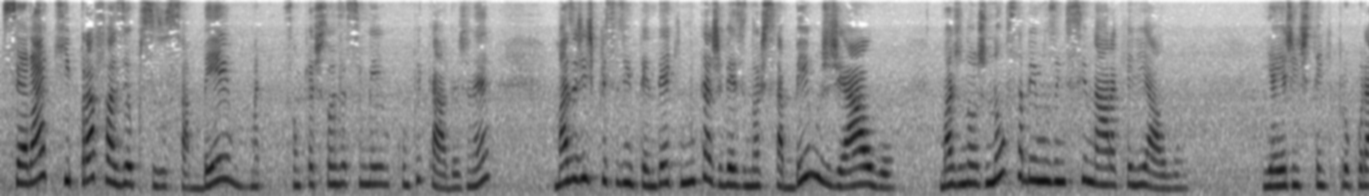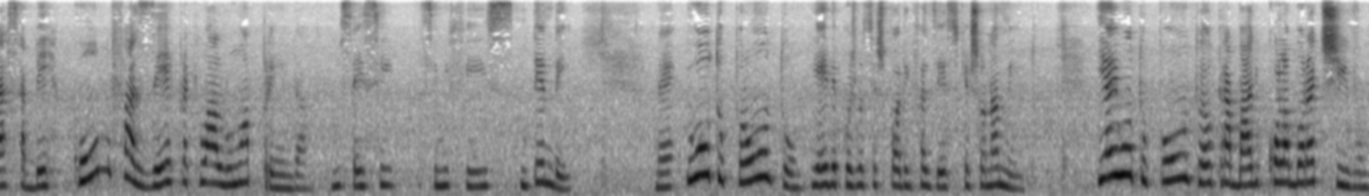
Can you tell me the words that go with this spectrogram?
será que para fazer eu preciso saber? São questões assim meio complicadas, né? Mas a gente precisa entender que muitas vezes nós sabemos de algo, mas nós não sabemos ensinar aquele algo. E aí a gente tem que procurar saber como fazer para que o aluno aprenda. Não sei se, se me fiz entender. Né? E o outro ponto, e aí depois vocês podem fazer esse questionamento. E aí o outro ponto é o trabalho colaborativo.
